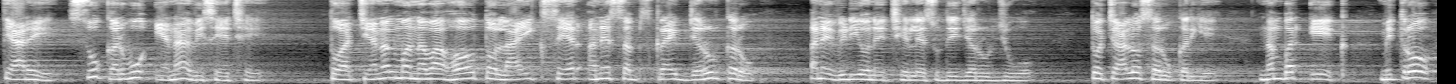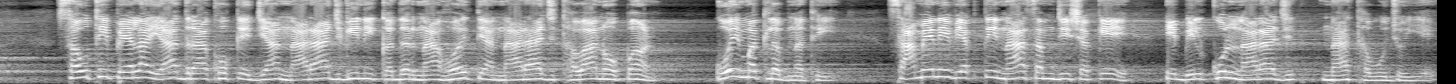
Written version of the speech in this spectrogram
ત્યારે શું કરવું એના વિશે છે? તો આ ચેનલમાં નવા હોવ તો લાઈક, શેર અને સબસ્ક્રાઈબ જરૂર કરો અને વિડીયોને છેલ્લે સુધી જરૂર જુઓ. તો ચાલો શરૂ કરીએ. નંબર એક મિત્રો, સૌથી પહેલાં યાદ રાખો કે જ્યાં નારાજગીની કદર ના હોય, ત્યાં નારાજ થવાનો પણ કોઈ મતલબ નથી. સામેની વ્યક્તિ ના સમજી શકે એ બિલકુલ નારાજ ના થવું જોઈએ.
